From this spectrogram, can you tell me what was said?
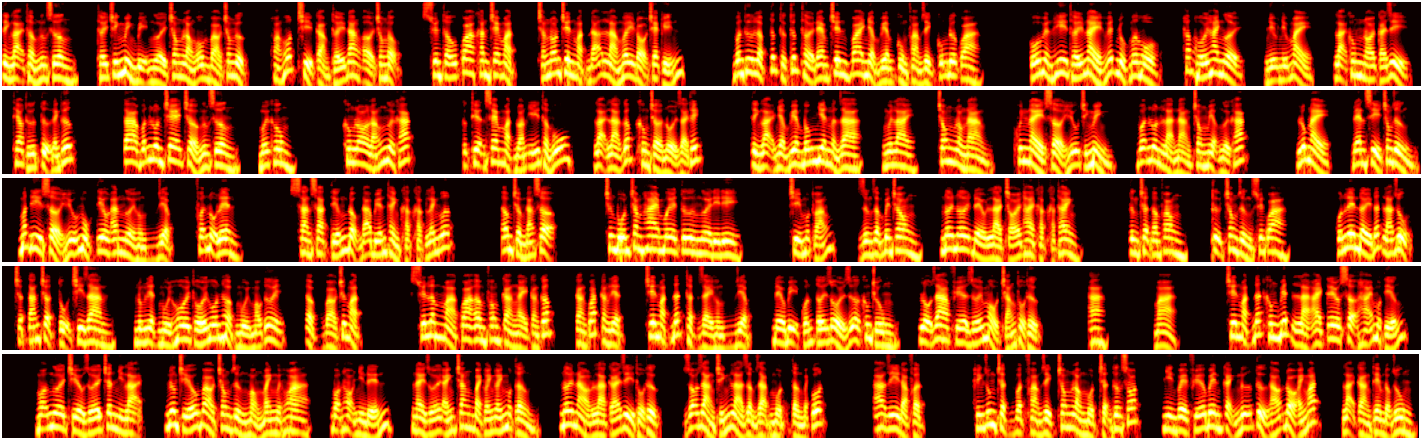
Tỉnh lại thẩm ngưng xương, thấy chính mình bị người trong lòng ôm vào trong ngực, hoàng hốt chỉ cảm thấy đang ở trong ngộng, xuyên thấu qua khăn che mặt, trắng nón trên mặt đã là mây đỏ che kín. Vân Thư lập tức thực thức thời đem trên vai nhậm viêm cùng phàm dịch cũng đưa qua. Cố huyền hy thấy này huyết nhục mơ hồ, hấp hối hai người, nhíu nhíu mày, lại không nói cái gì, theo thứ tự đánh thức. Ta vẫn luôn che chở ngưng xương, mới không. Không lo lắng người khác. Cực thiện xem mặt đoán ý thẩm vũ, lại là gấp không chờ nổi giải thích. Tỉnh lại nhậm viêm bỗng nhiên ngẩn ra, nguyên lai, like, trong lòng nàng, khuynh này sở hữu chính mình, vẫn luôn là nàng trong miệng người khác. Lúc này, đen xỉ trong rừng, mất đi sở hữu mục tiêu ăn người hồng diệp, phẫn nộ lên. San sạt tiếng động đã biến thành khặc khặc lanh ướt. Âm trầm đáng sợ. Chương 424 người đi đi. Chỉ một thoáng, rừng rậm bên trong, nơi nơi đều là chói thai khặc khặc thanh. Từng trận âm phong, tự trong rừng xuyên qua. Cuốn lên đầy đất lá rụng, chợt tán chợt tụ chi gian, nung liệt mùi hôi thối hỗn hợp mùi máu tươi, ập vào trước mặt. Xuyên lâm mà qua âm phong càng ngày càng cấp, càng quát càng liệt, trên mặt đất thật dày hồng diệp, đều bị cuốn tới rồi giữa không trung, lộ ra phía dưới màu trắng thổ thực. A, mà, trên mặt đất không biết là ai kêu sợ hãi một tiếng. Mọi người chiều dưới chân nhìn lại, nương chiếu vào trong rừng mỏng manh nguyệt hoa, bọn họ nhìn đến, này dưới ánh trăng bạch oánh oánh một tầng, nơi nào là cái gì thổ thực, rõ ràng chính là rậm rạp một tầng bạch cốt. A-di Đà Phật. Hình dung chật vật phàm dịch trong lòng một trận thương xót, nhìn về phía bên cạnh nữ tử áo đỏ ánh mắt, lại càng thêm động dung.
